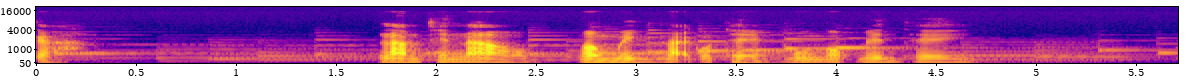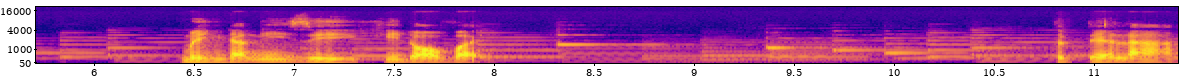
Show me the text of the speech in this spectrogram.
cả. Làm thế nào mà mình lại có thể ngu ngốc đến thế? Mình đã nghĩ gì khi đó vậy? Thực tế là,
